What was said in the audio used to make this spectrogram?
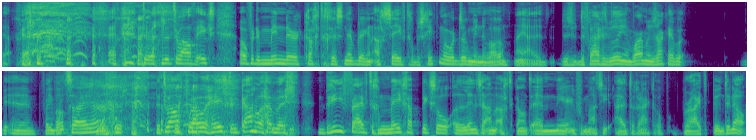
Ja. Terwijl de 12X over de minder krachtige Snapdragon 870 beschikt, maar wordt dus ook minder warm. Nou ja, dus de vraag is, wil je een warme zak hebben eh, van je? Wat zei je? De 12 Pro heeft een camera met 350 megapixel lenzen aan de achterkant en meer informatie uiteraard op bright.nl.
